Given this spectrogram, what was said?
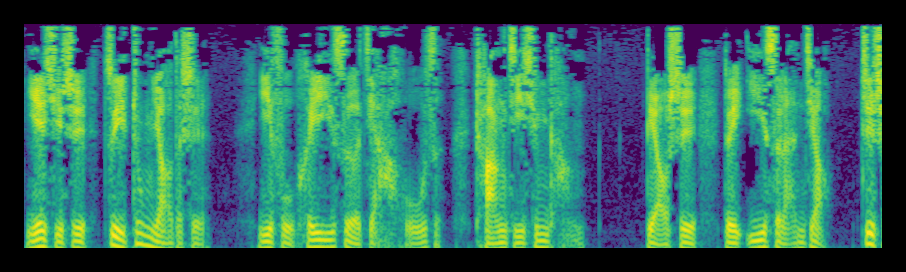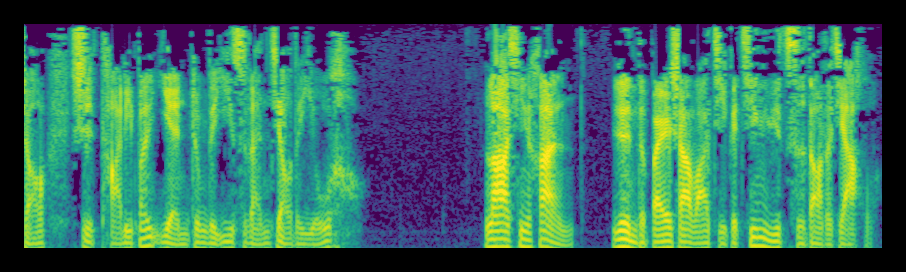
也许是最重要的是，一副黑色假胡子，长及胸膛，表示对伊斯兰教，至少是塔利班眼中的伊斯兰教的友好。拉辛汉认得白沙瓦几个精于此道的家伙。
